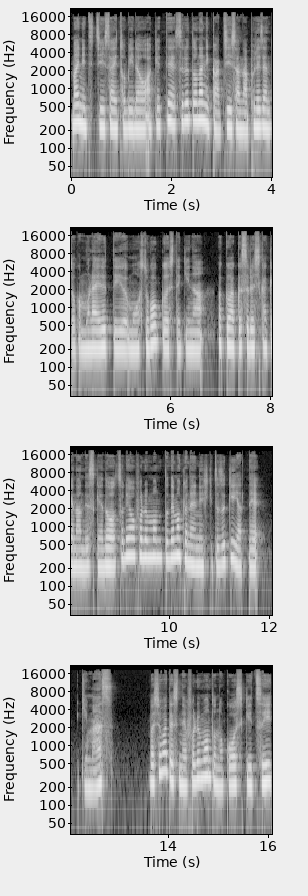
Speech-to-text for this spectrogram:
毎日小さい扉を開けて、すると何か小さなプレゼントがもらえるっていうもうすごく素敵なワクワクする仕掛けなんですけど、それをフォルモントでも去年に引き続きやっていきます。場所はですね、フォルモントの公式ツイッ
